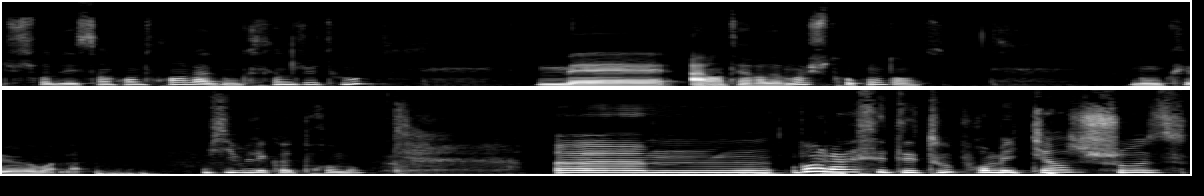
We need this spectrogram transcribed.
sur des 50 francs, là, donc rien du tout. Mais à l'intérieur de moi, je suis trop contente. Donc euh, voilà. Vive les codes promo. Euh, voilà, c'était tout pour mes 15 choses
